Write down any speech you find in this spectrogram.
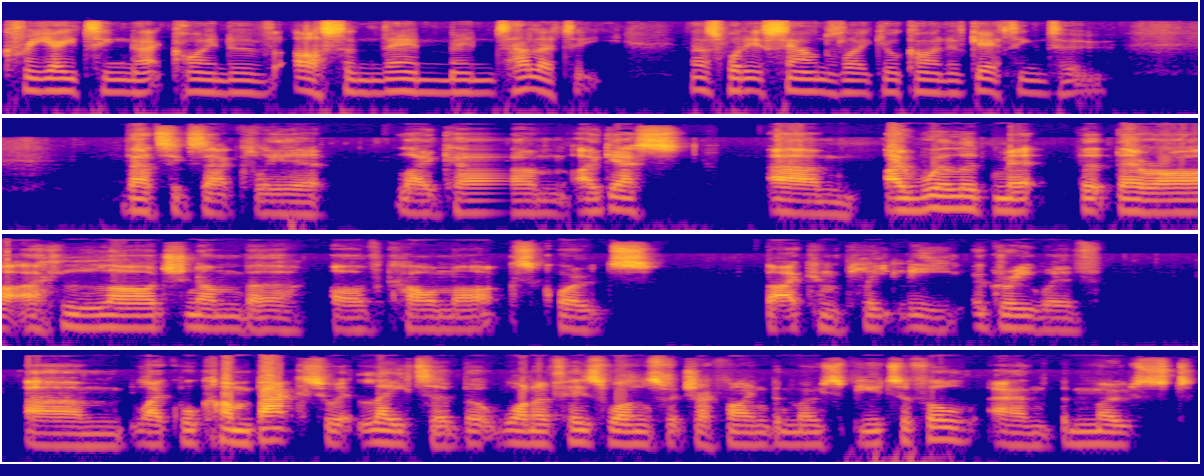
creating that kind of us and them mentality. That's what it sounds like you're kind of getting to. That's exactly it. Like, um, I guess um, I will admit that there are a large number of Karl Marx quotes that I completely agree with. Um, like we'll come back to it later, but one of his ones which I find the most beautiful and the most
